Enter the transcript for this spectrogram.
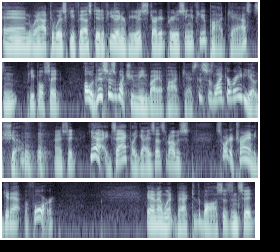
and went out to Whiskey Fest, did a few interviews, started producing a few podcasts, and people said, "Oh, this is what you mean by a podcast. This is like a radio show." and I said, "Yeah, exactly, guys. That's what I was sort of trying to get at before." And I went back to the bosses and said,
